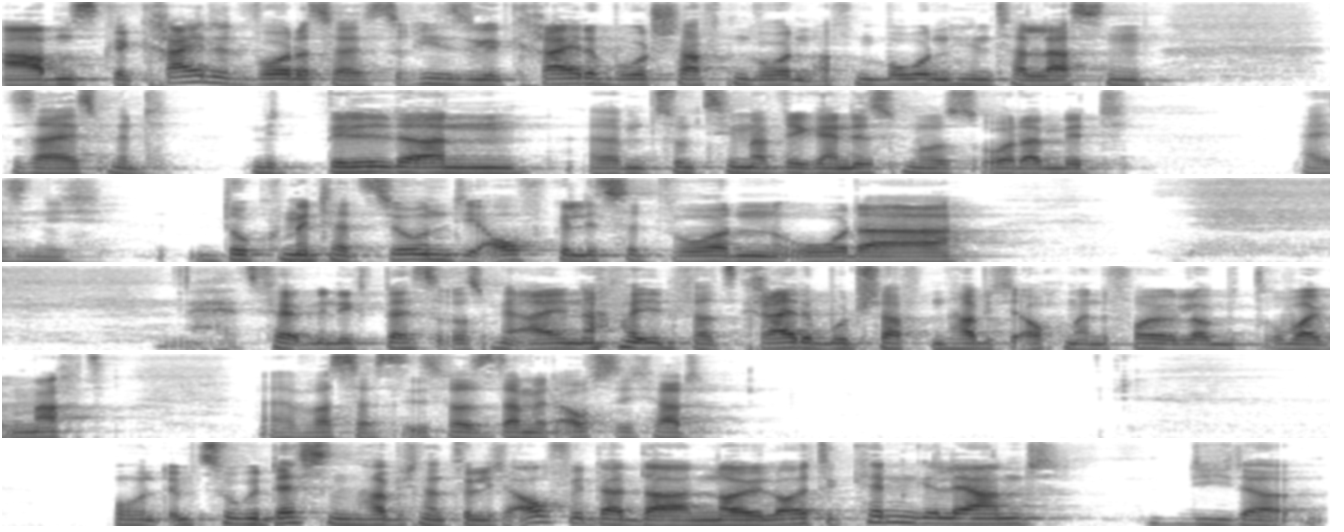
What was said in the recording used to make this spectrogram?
abends gekreidet wurde. Das heißt, riesige Kreidebotschaften wurden auf dem Boden hinterlassen, sei es mit, mit Bildern ähm, zum Thema Veganismus oder mit, weiß ich nicht, Dokumentationen, die aufgelistet wurden oder jetzt fällt mir nichts Besseres mehr ein, aber jedenfalls Kreidebotschaften habe ich auch meine Folge, glaube ich, drüber gemacht, was das ist, was es damit auf sich hat. Und im Zuge dessen habe ich natürlich auch wieder da neue Leute kennengelernt, die da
